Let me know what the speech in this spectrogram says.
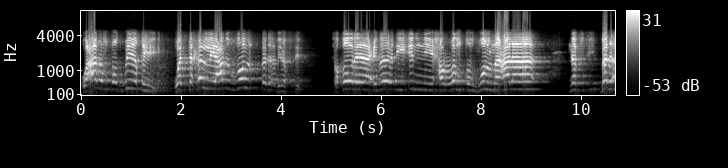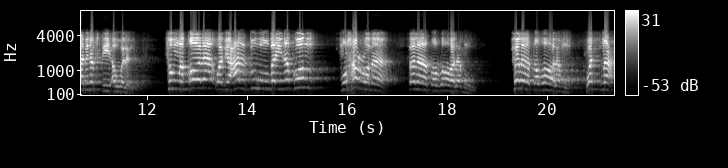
وعدم تطبيقه والتخلي عن الظلم بدأ بنفسه. فقال يا عبادي إني حرمت الظلم على نفسي بدأ بنفسه أولا. ثم قال وجعلته بينكم محرما. فلا تظالموا فلا تظالموا. واسمع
